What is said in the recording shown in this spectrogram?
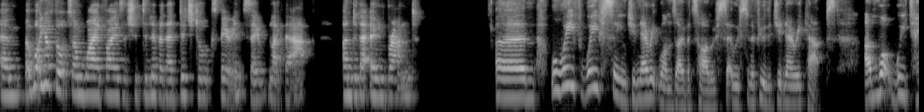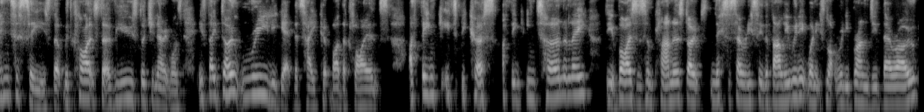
Um, but what are your thoughts on why advisors should deliver their digital experience, so like their app, under their own brand? Um, well, we've we've seen generic ones over time. We've we've seen a few of the generic apps, and what we tend to see is that with clients that have used the generic ones, is they don't really get the take up by the clients. I think it's because I think internally the advisors and planners don't necessarily see the value in it when it's not really branded their own.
